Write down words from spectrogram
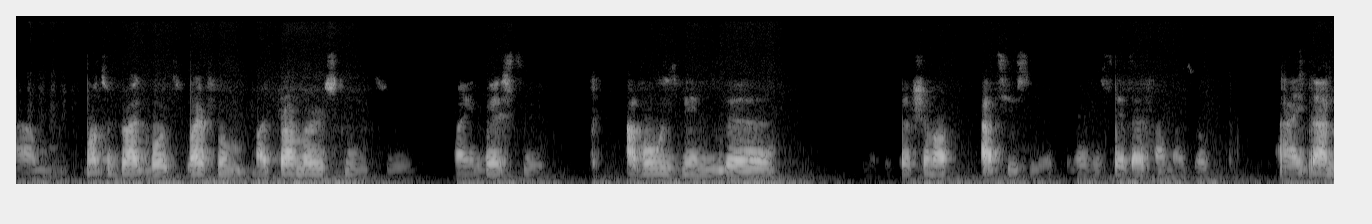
Um, not to brag, but right from my primary school to my university, I've always been the professional artist, you know, in every set I find myself. I and,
